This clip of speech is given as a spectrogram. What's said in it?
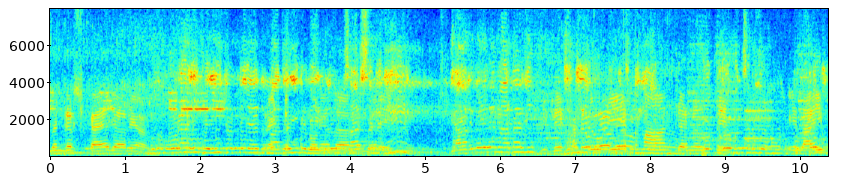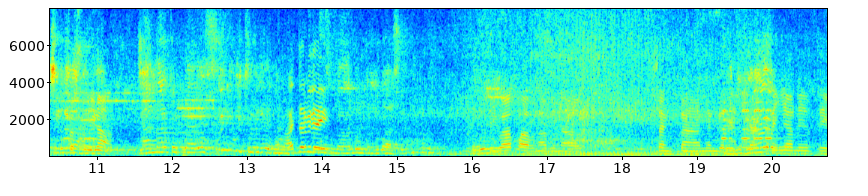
ਲੰਗਰ ਛਕਾਇਆ ਜਾ ਰਿਹਾ। ਮੋਹਰਾਂ ਵਾਲੀ ਥੈਲੀ ਚੁੱਕ ਲਿਆ ਮਾਤਾ ਜੀ ਨੇ ਵੇਖ ਲਿਆ ਸਾਰ ਸੰਗਤ ਜੀ। ਜਾਗਦੇ ਨੇ ਮਾਤਾ ਜੀ। ਦੇਖ ਸਕਦੇ ਹੋ ਇਹ ਧਮਾਨ ਚੈਨਲ ਤੇ ਇਹ ਲਾਈਵ ਤਸਵੀਰਾਂ। ਜਾਨਾ ਤੋਂ ਪਿਆਰੇ ਸਿੰਘ ਗਏ ਹੋਣ ਇੱਧਰ ਵੀ ਦੇਈ। ਸੇਵਾ ਭਾਵਨਾ ਦੇ ਨਾਲ ਸੰਗਤਾਂ ਲੰਗਰ ਛਕ ਰਹੀਆਂ ਨੇ ਤੇ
